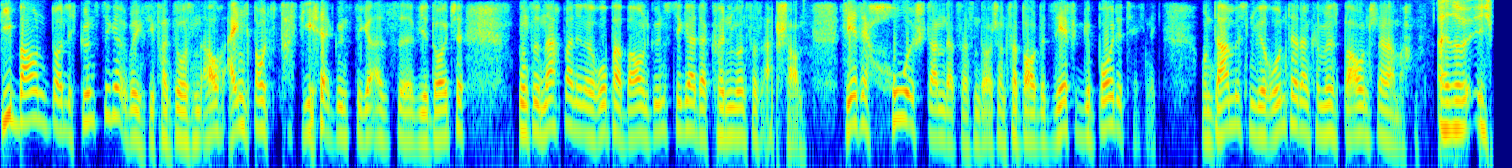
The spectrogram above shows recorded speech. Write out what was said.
Die bauen deutlich günstiger, übrigens die Franzosen auch. Eigentlich baut fast jeder günstiger als äh, wir Deutsche. Unsere Nachbarn in Europa bauen günstiger, da können wir uns das abschauen. Sehr, sehr hohe Standards, was in Deutschland verbaut wird, sehr viel Gebäudetechnik. Und da müssen wir runter, dann können wir das Bauen schneller machen. Also ich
